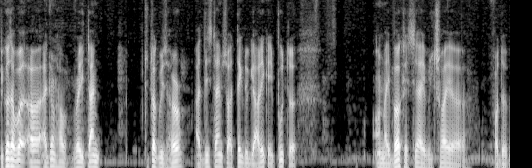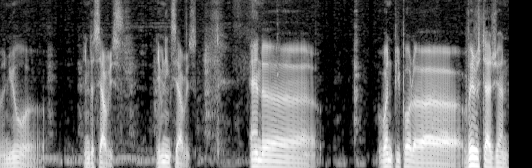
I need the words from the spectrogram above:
because I, I don't have really time to talk with her at this time. So I take the garlic, I put on my box. I say I will try uh, for the menu uh, in the service, evening service. And uh, when people uh, vegetarian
